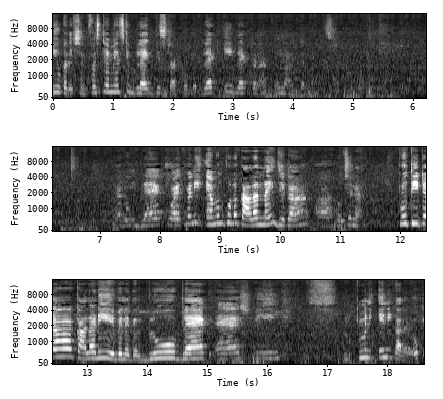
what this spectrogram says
নিউ কালেকশন ফার্স্টে আমি আজকে ব্ল্যাক দিয়ে স্টার্ট করব। ব্ল্যাক এই ব্ল্যাকটা না, অন্য আরেকটা ব্ল্যাক এবং ব্ল্যাক হোয়াইট মানে এমন কোনো কালার নাই যেটা হচ্ছে না, প্রতিটা কালারই available blue black ash pink মানে এনি কালার ওকে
